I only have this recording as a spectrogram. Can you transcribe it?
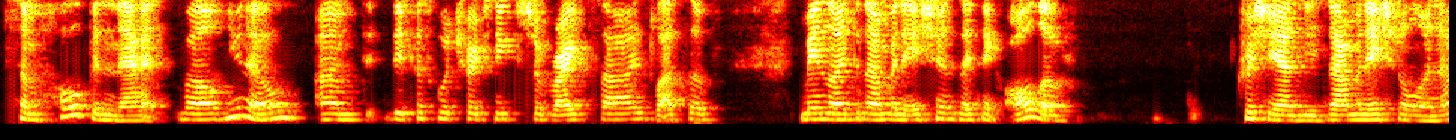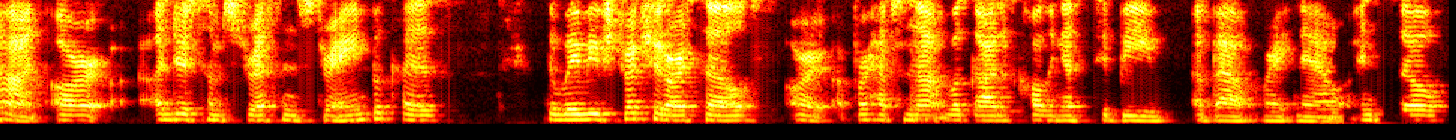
some hope in that. Well, you know, um, the, the Episcopal Church needs to right size lots of mainline denominations. I think all of Christianity, denominational or not, are under some stress and strain because the way we've structured ourselves are perhaps not what God is calling us to be about right now. And so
